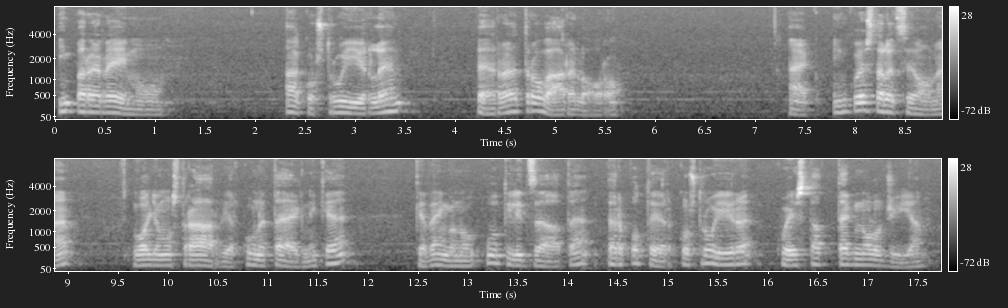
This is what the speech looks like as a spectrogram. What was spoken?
impareremo a costruirle per trovare l'oro. Ecco, in questa lezione voglio mostrarvi alcune tecniche che vengono utilizzate per poter costruire questa tecnologia.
